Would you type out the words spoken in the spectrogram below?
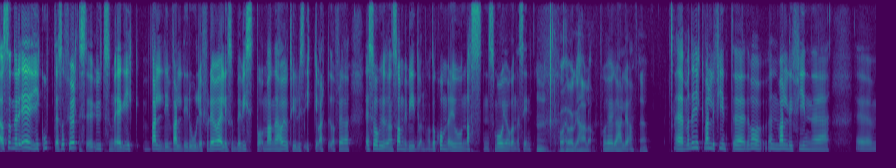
altså, når jeg gikk opp der, så føltes det ut som jeg gikk veldig, veldig rolig, for det var jeg liksom bevisst på. Men jeg har jo tydeligvis ikke vært det, da, for jeg, jeg så jo den samme videoen, og da kommer jeg jo nesten småjoggende inn Mm, på høye hæler. på høye hæler. Ja. Eh, men det gikk veldig fint. Eh, Det var en veldig fin eh, eh,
